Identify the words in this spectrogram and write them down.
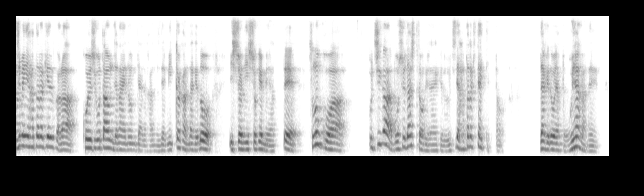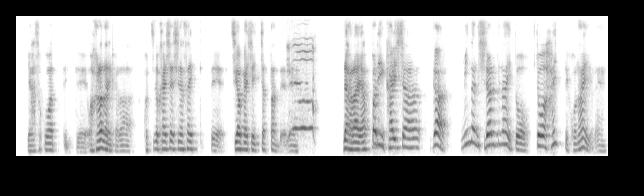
真面目に働けるからこういう仕事合うんじゃないの？みたいな感じで3日間だけど一緒に一生懸命やってその子はうちが募集出したわけじゃないけど、うちで働きたいって言ったの。だけど、やっぱ親がね、いや、そこはって言って、わからないから、こっちの会社にしなさいって言って、違う会社行っちゃったんだよね。だからやっぱり会社がみんなに知られてないと人は入ってこないよね。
